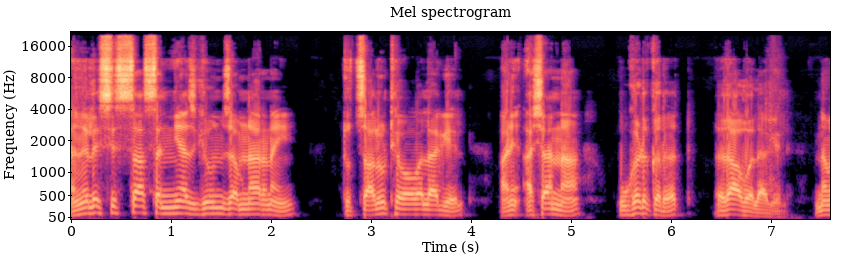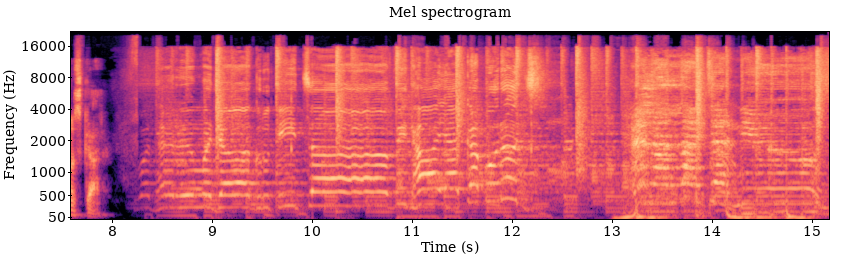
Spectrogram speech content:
अनालिसिसचा संन्यास घेऊन जमणार नाही तो चालू ठेवावा लागेल आणि अशांना उघड करत राहावं लागेल. नमस्कार. धर्म जागृतीचा विधायक न्यूज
